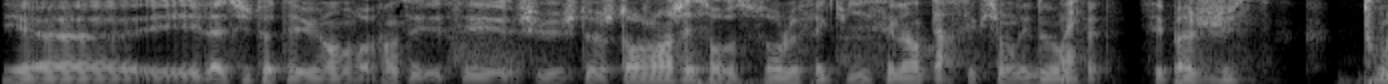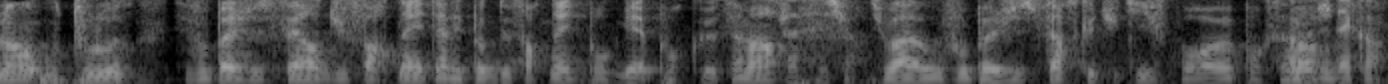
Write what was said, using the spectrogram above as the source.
Et, euh, et là-dessus, toi, t'as eu un vrai. Enfin, c'est, c'est, je, je te, je te rejoins sur, sur le fait que tu dis c'est l'intersection des deux en fait. C'est pas juste tout l'un ou tout l'autre. C'est faut pas juste faire du Fortnite à l'époque de Fortnite pour pour que ça marche. Ça c'est sûr. Tu vois, ou faut pas juste faire ce que tu kiffes pour euh, pour que ça Ah, marche. est d'accord.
